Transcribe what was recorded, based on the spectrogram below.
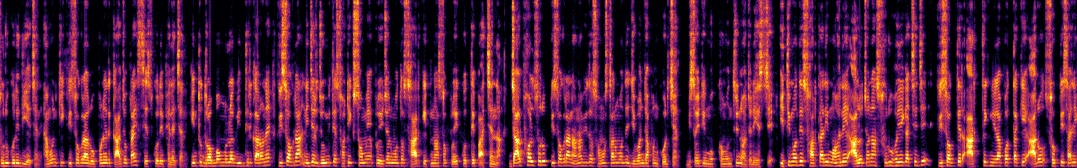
শুরু করে দিয়েছেন, এমনকি কৃষকরা রোপণের কাজও প্রায় শেষ করে ফেলেছেন। কিন্তু দ্রব্যমূল্য বৃদ্ধির কারণে কৃষকরা নিজের জমিতে সঠিক সময়ে প্রয়োজন মতো সার, কীটনাশক প্রয়োগ করতে পারছেন না। যার ফলস্বরূপ কৃষকরা নানাবিধ সমস্যার মধ্যে জীবনযাপন করছেন, বিষয়টি মুখ্যমন্ত্রী নজরে এসছে। ইতিমধ্যে সরকারি মহলে আলোচনা শুরু হয়ে গেছে যে কৃষকদের আর্থিক নিরাপত্তাকে আরও শক্তিশালী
